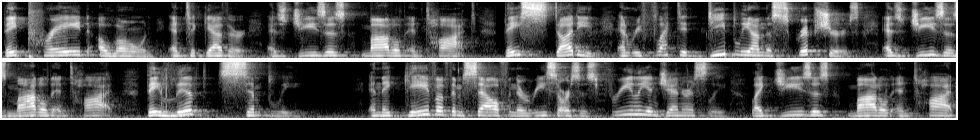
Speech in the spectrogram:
They prayed alone and together as Jesus modeled and taught. They studied and reflected deeply on the scriptures as Jesus modeled and taught. They lived simply and they gave of themselves and their resources freely and generously, like Jesus modeled and taught,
